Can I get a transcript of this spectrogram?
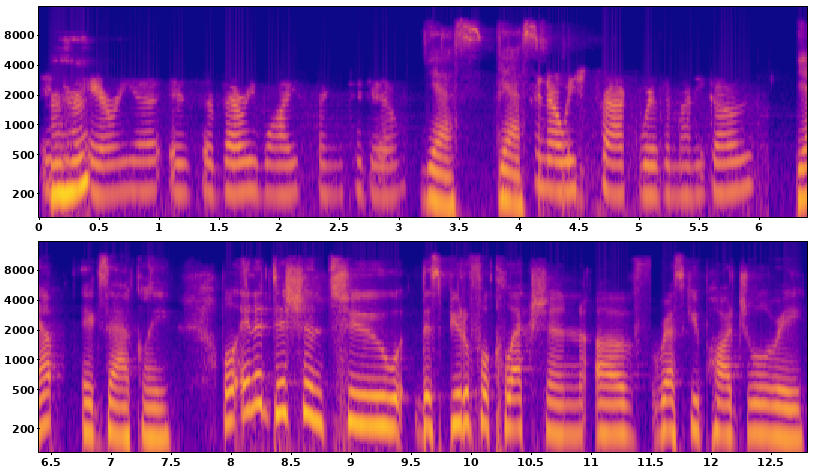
in Mhm. your area is a very wise thing to do. Yes, yes. And always track where the money goes. Yep, exactly. Well, in addition to this beautiful collection of Rescue Paw jewelry,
